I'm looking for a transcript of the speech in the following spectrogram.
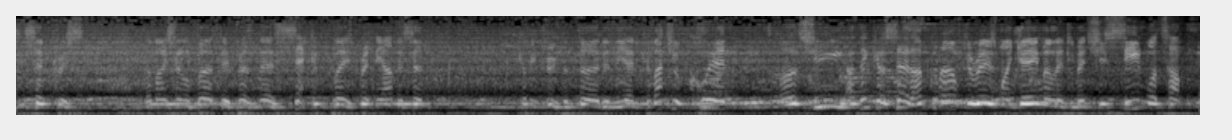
As you said, Chris, a nice little birthday present there. Second place, Brittany Anderson. Coming through for third in the end. Camacho Quinn, uh, she, I think I said, I'm going to have to raise my game a little bit. She's seen what's happened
